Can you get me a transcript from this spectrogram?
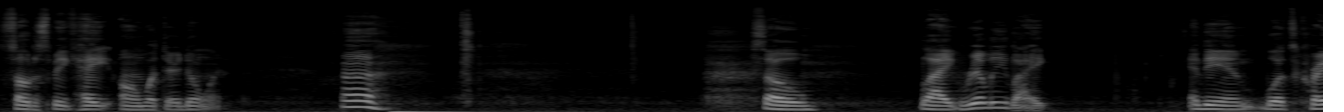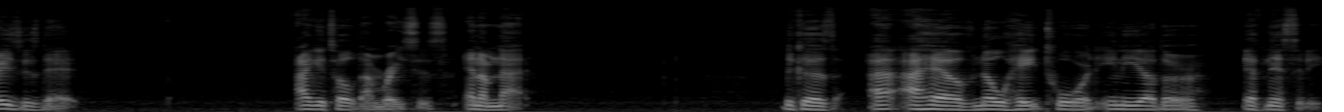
so to speak, hate on what they're doing. Uh, so, like, really, like, and then what's crazy is that I get told I'm racist, and I'm not. Because I, I have no hate toward any other ethnicity.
